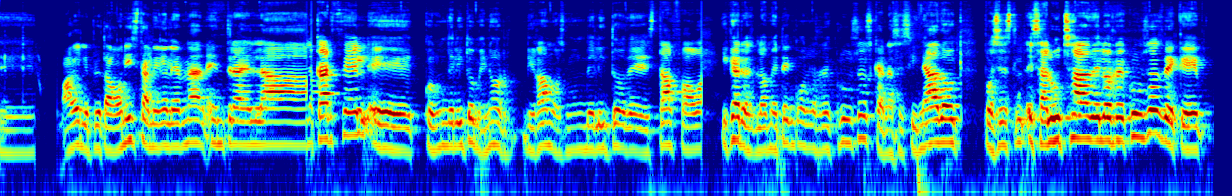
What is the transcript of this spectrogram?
eh, a ver, el protagonista, Miguel Hernán, entra en la cárcel eh, con un delito menor, digamos, un delito de estafa. Y claro, lo meten con los reclusos que han asesinado. Pues es esa lucha de los reclusos de que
